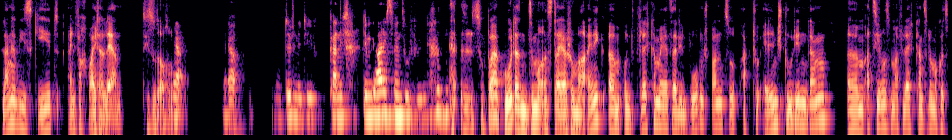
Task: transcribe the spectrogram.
lange wie es geht, einfach weiter lernen. Siehst du es auch so? Ja, ja, definitiv. Kann ich dem gar nichts mehr hinzufügen. Äh, Super, gut, dann sind wir uns da ja schon mal einig. Ähm, und vielleicht können wir jetzt ja den Bogen spannen zum aktuellen Studiengang. Ähm, erzähl uns mal, vielleicht kannst du noch mal kurz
